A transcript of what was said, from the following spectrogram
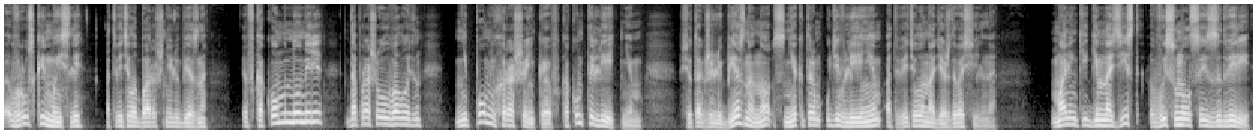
«В русской мысли», — ответила барышня любезно. «В каком номере?» — допрашивал Володин. «Не помню хорошенько, в каком-то летнем». Все так же любезно, но с некоторым удивлением ответила Надежда Васильевна. Маленький гимназист высунулся из-за двери.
